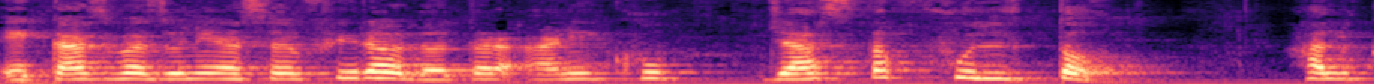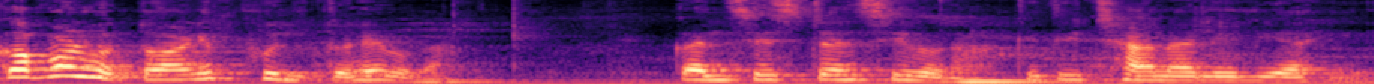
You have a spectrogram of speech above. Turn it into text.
एकाच बाजूने असं फिरवलं तर आणि खूप जास्त फुलतं. हलकं पण होतं आणि फुलतं. हे बघा. कन्सिस्टन्सी बघा. किती छान आलेली आहे.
